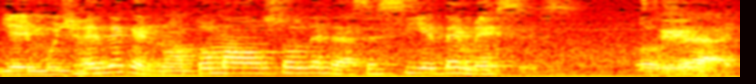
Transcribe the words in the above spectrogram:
Y hay mucha gente que no ha tomado sol desde hace siete meses. O Sí. sea,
